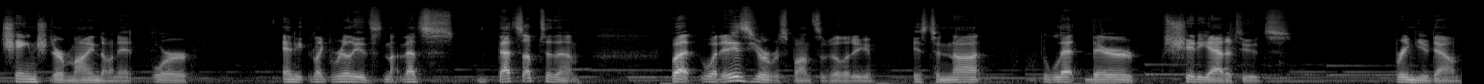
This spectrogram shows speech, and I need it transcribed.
change their mind on it or any like really it's not that's that's up to them but what is your responsibility is to not let their shitty attitudes bring you down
